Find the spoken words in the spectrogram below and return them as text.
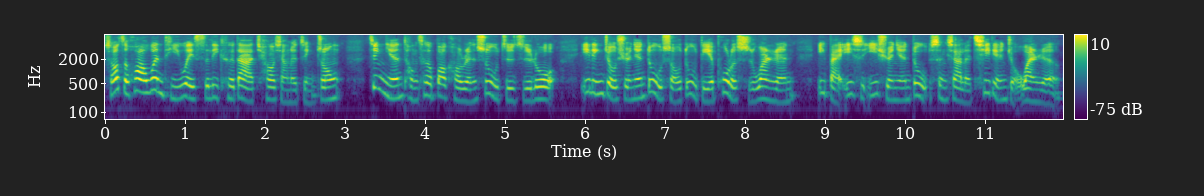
少子化问题为私立科大敲响了警钟。近年统测报考人数直直落，一零九学年度首度跌破了十万人，一百一十一学年度剩下了七点九万人。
